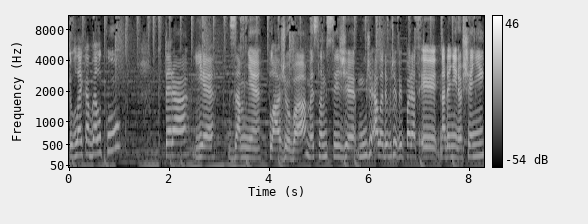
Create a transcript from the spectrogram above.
tuhle kabelku, která je za mě plážová. Myslím si, že může ale dobře vypadat i na denní nošení.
